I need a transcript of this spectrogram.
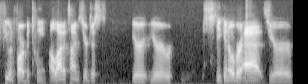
few and far between. A lot of times you're just you're you're speaking over ads, you're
